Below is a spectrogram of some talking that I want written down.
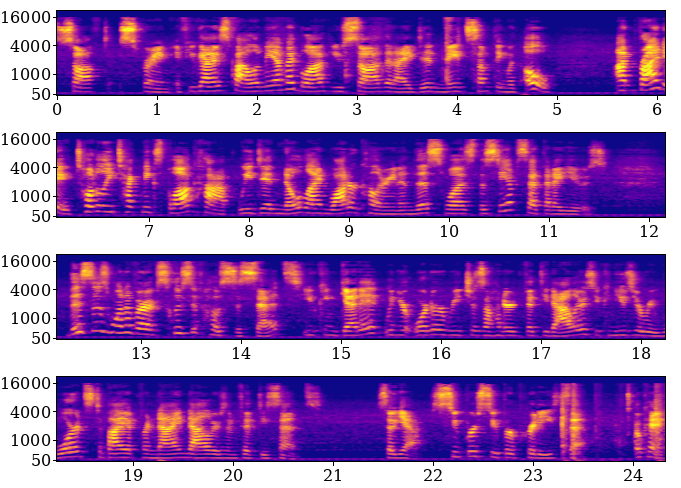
soft spring. If you guys follow me on my blog, you saw that I did made something with, oh, on Friday, Totally Techniques blog hop, we did no line watercoloring and this was the stamp set that I used. This is one of our exclusive hostess sets. You can get it when your order reaches $150. You can use your rewards to buy it for $9.50. So yeah, super, super pretty set. Okay.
